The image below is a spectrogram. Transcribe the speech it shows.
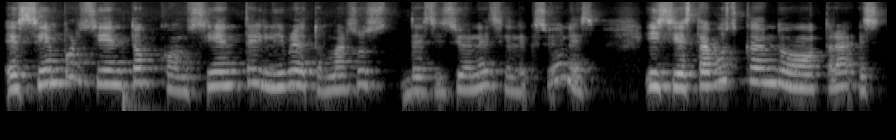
Es 100% consciente y libre de tomar sus decisiones y elecciones. Y si está buscando otra, es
